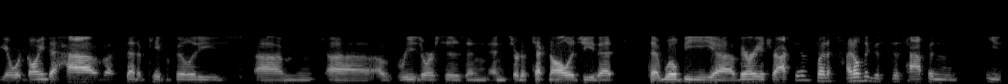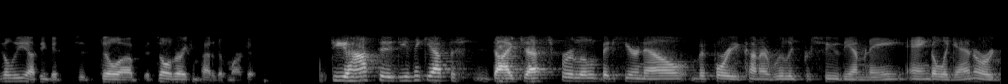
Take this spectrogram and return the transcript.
you know we're going to have a set of capabilities um, uh, of resources and, and sort of technology that that will be uh, very attractive. But I don't think this this happens easily. I think it's it's still a it's still a very competitive market. Do you have to? Do you think you have to digest for a little bit here now before you kind of really pursue the M and A angle again, or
